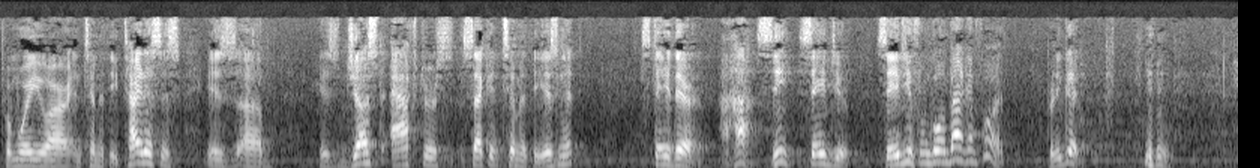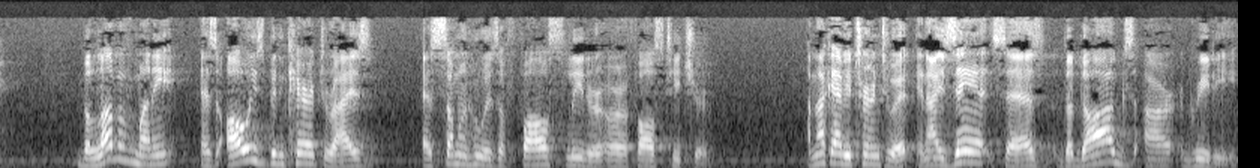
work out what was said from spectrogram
from where you are in Timothy? Titus is is uh, is just after Second Timothy, isn't it? Stay there. Aha, see, saved you. Saved you from going back and forth. Pretty good. the love of money has always been characterized as someone who is a false leader or a false teacher. I'm not going to have you turn to it. In Isaiah, it says, The dogs are greedy,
